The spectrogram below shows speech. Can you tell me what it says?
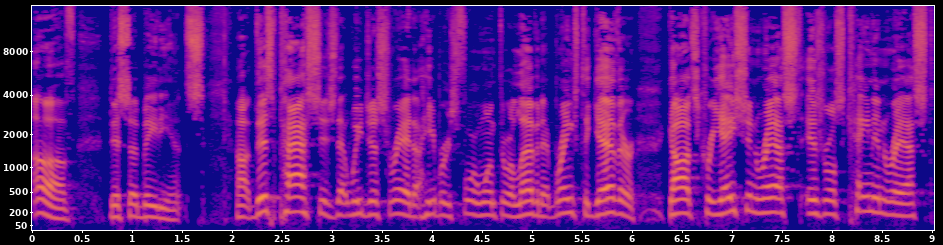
of disobedience. Uh, this passage that we just read, Hebrews 4 1 through 11, it brings together God's creation rest, Israel's Canaan rest,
